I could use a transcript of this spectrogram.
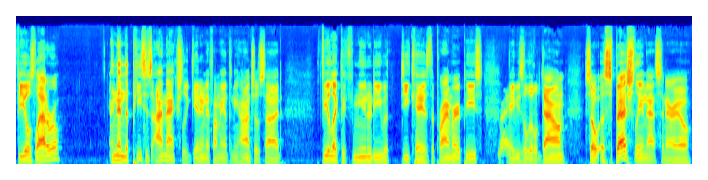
feels lateral, and then the pieces I'm actually getting, if I'm Anthony Honcho's side, feel like the community with DK as the primary piece. Right. Maybe he's a little down. So especially in that scenario,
